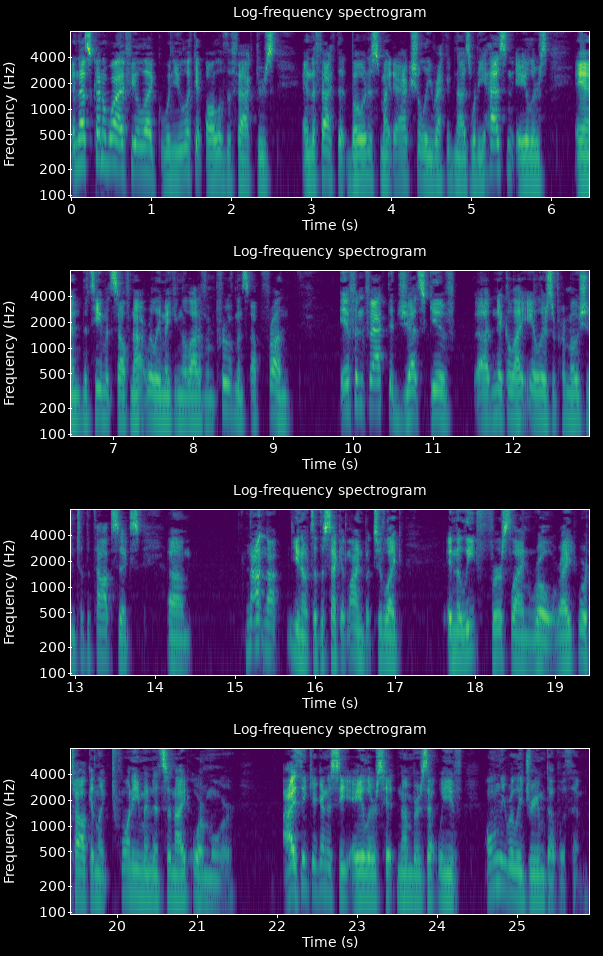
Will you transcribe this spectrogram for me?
And that's kind of why I feel like when you look at all of the factors and the fact that Bowness might actually recognize what he has in Ehlers and the team itself not really making a lot of improvements up front, if in fact the Jets give uh, Nikolai Ehlers a promotion to the top six, um, not not you know to the second line, but to like an elite first line role, right? We're talking like 20 minutes a night or more. I think you're going to see Ehlers hit numbers that we've only really dreamed of with him.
